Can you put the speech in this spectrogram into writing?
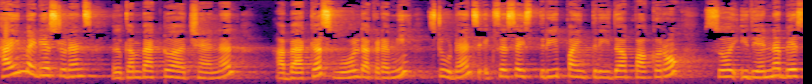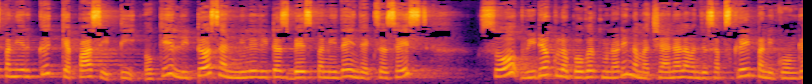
Hi my dear students, back back to channel channel. Abacus world academy students exercise three point three தான் பார்க்குறோம் ஸோ இது என்ன பேஸ் பண்ணியிருக்கு capacity okay litres and millilitres base பண்ணி தான் இந்த எக்ஸசைஸ் ஸோ வீடியோக்குள்ளே போகிறதுக்கு முன்னாடி நம்ம சேனலை வந்து சப்ஸ்கிரைப் பண்ணிக்கோங்க.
